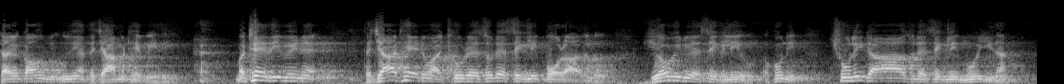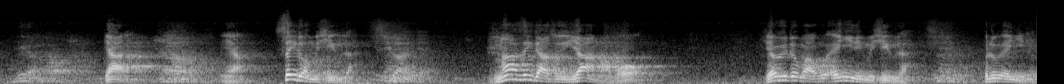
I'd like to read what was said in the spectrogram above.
ဒါပေကောင်းပြီဦးဇင်းကတရားမထည့်ပေးသေးဘူးမထည့်သေးဘဲနဲ့တရားထည့်တော့ချိုးတယ်ဆိုတဲ့စိတ်ကလေးပေါ်လာသလိုယောဂီတို့ရဲ့စိတ်ကလေးကိုအခုနေချိုးလိုက်တာဆိုတဲ့စိတ်ကလေးမိုးကြည့်တာရလားမရစိတ်တော့မရှိဘူးလားရှိပါဗျာငါစိတ်ဓာတ်ဆိုရင်ရမှာပေါ့ယောဂီတို့မှာအခုအင်ကြီးတွေမရှိဘူးလားဘယ်လိုအင်ကြီးလဲ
